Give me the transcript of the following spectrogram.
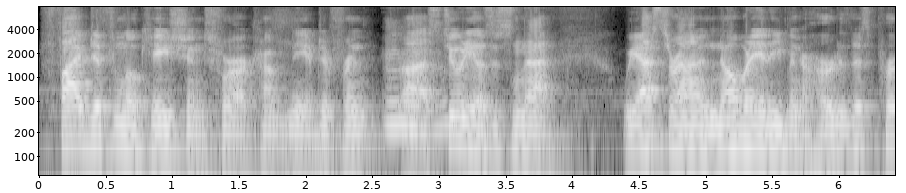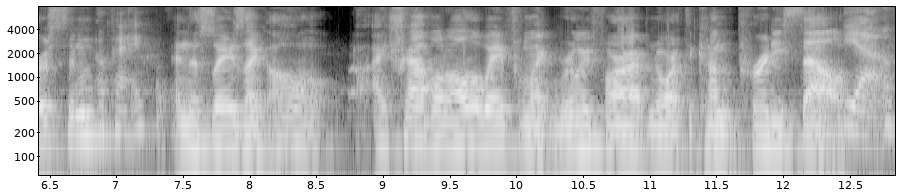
five different locations for our company of different uh, studios, this and that. We asked around and nobody had even heard of this person. Okay. And this lady's like, "Oh, I traveled all the way from like really far up north to come pretty south." Yeah.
